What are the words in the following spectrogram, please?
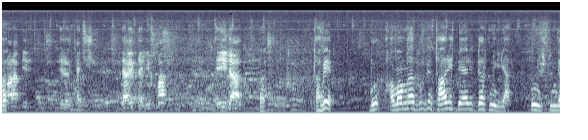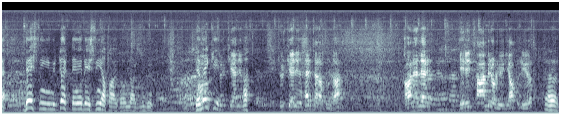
Bunlara bir e, keçiş deyip de yıkma iyi değil. Ha. Tabii. Bu hamamlar bugün tarih değeri 4 milyar. Bunun üstünde. Beslini 4 tane besni yapardı onlar bugün. Demek ki Türkiye'nin Ha, Türkiye'nin her tarafında kaleler geri tamir oluyor, yapılıyor. evet.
